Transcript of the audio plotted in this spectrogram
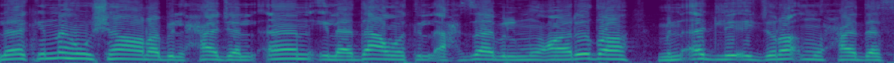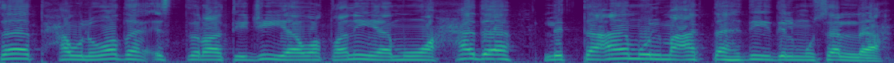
لكنه شعر بالحاجة الآن إلى دعوة الأحزاب المعارضة من أجل إجراء محادثات حول وضع استراتيجية وطنية موحدة للتعامل مع التهديد المسلح.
